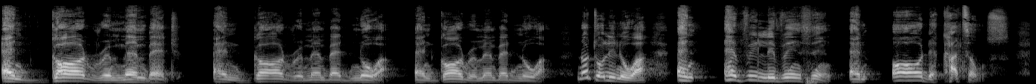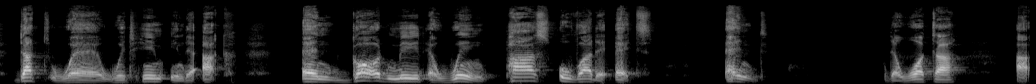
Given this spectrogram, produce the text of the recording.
and God remembered, and God remembered Noah, and God remembered Noah. Not only Noah, and every living thing, and all the cattle that were with him in the ark. And God made a wind pass over the earth, and the water are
